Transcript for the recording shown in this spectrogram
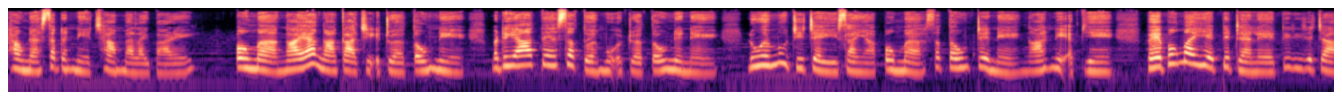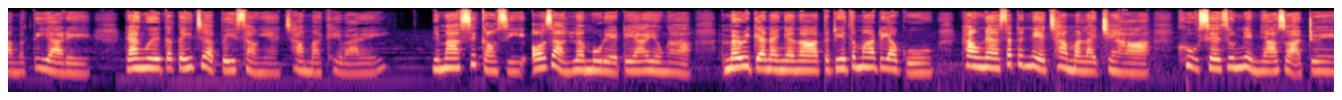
ထောင်ဒဏ်17နှစ်ချမှတ်လိုက်ပါတယ်။ပုံမှန်905ကကြီးအတွက်3နှစ်မတရားအသင်းဆက်သွယ်မှုအတွက်3နှစ်နဲ့လူဝင်မှုကြီးကြပ်ရေးဆိုင်ရာပုံမှန်73တစ်နဲ့9နှစ်အပြင်ဘယ်ပုံမှန်ရဲ့ပြစ်ဒဏ်လဲတိတိကျကျမသိရတဲ့ဒဏ်ငွေတသိန်းချက်ပေးဆောင်ရန်ချမှတ်ခဲ့ပါတယ်။ မြန်မာစစ်ကောင်စီဩဇာလွှမ်းမိုးတဲ့တရားရုံးကအမေရိကန်နိုင်ငံသားတည်သမားတယောက်ကိုထောင်ဒဏ်17နှစ်ချမှတ်လိုက်ခြင်းဟာခုဆယ်စုနှစ်များစွာအတွင်း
